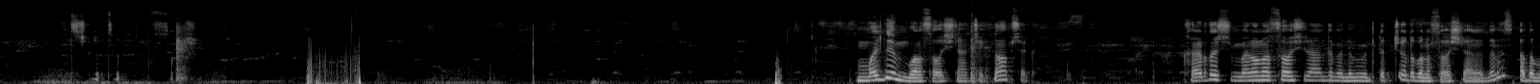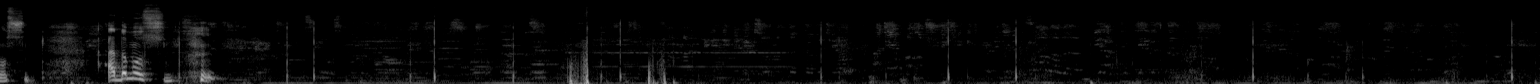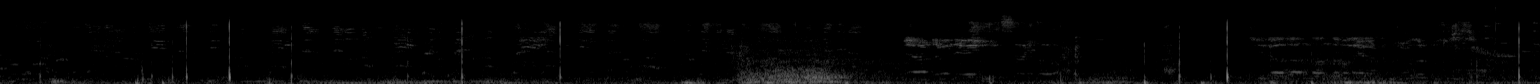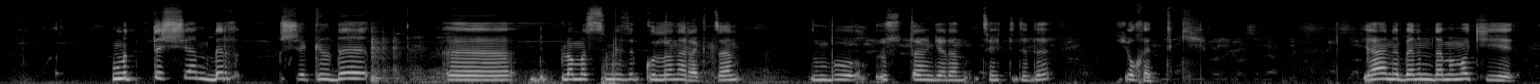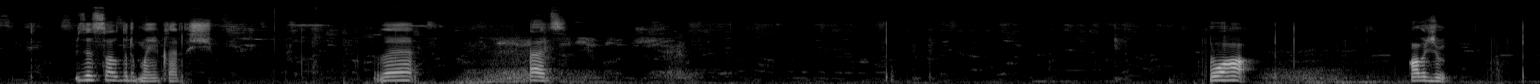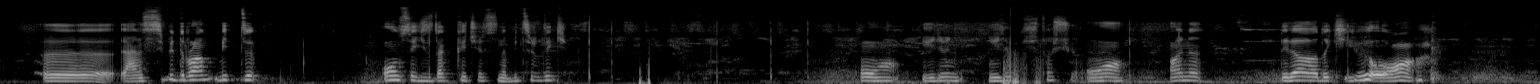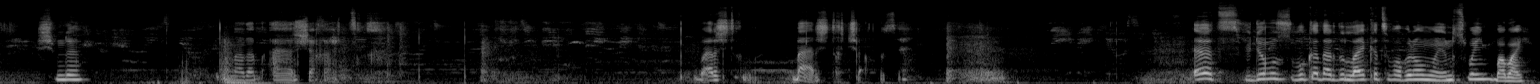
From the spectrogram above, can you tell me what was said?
Dışarı bana savaş ilan edecek? Ne yapacak? Kardeşim ben ona savaş ilan edemedim müddetçe o da bana savaş ilan edemez. Adam olsun. Adam olsun. Muhteşem bir şekilde eee diplomasimizi kullanaraktan bu üstten gelen tehdidi de yok ettik. Yani benim demem o ki bize saldırmayın kardeşim. Ve evet. Oha. Abicim. Eee yani speedrun bitti. 18 dakika içerisinde bitirdik. Oha 7000 7000 kişi taşıyor. Oha aynı Dila'daki gibi oha. Şimdi adam erşak artık. Barıştık mı? Barıştık çok güzel. Evet videomuz bu kadardı. Like atıp abone olmayı unutmayın. Bye bye.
